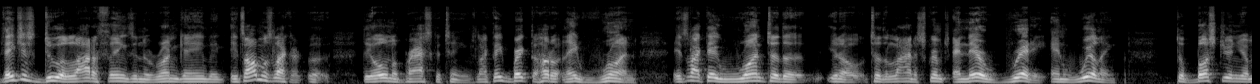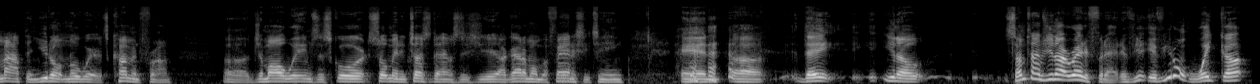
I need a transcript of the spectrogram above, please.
They just do a lot of things in the run game. It's almost like a, uh, the old Nebraska teams. Like they break the huddle and they run. It's like they run to the you know to the line of scrimmage and they're ready and willing to bust you in your mouth and you don't know where it's coming from. Uh, Jamaal Williams has scored so many touchdowns this year. I got him on my fantasy team, and uh, they, you know, sometimes you're not ready for that. If you if you don't wake up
